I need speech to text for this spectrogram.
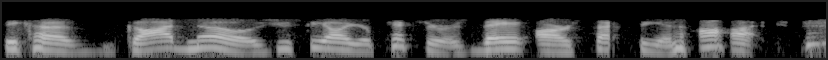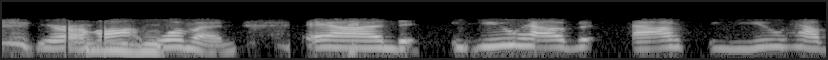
because God knows you see all your pictures, they are sexy and hot. You're a hot mm-hmm. woman, and you have asked, you have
